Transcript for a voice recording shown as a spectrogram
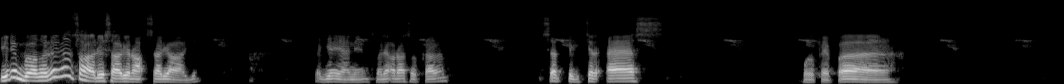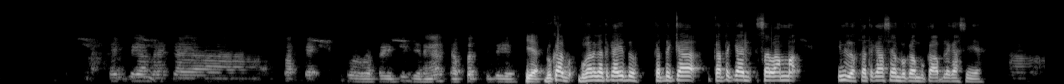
Ini bangunnya kan sehari-sehari sehari aja. Kayak gini ya nih. Sebenarnya orang suka kan. Set picture as wallpaper. Ketika mereka pakai wallpaper itu jangan dapat gitu ya. Ya, bukan bukan ketika itu. Ketika ketika selama ini loh, ketika saya buka-buka aplikasinya. Ah,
